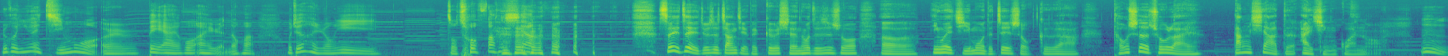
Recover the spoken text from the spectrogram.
如果因为寂寞而被爱或爱人的话，我觉得很容易走错方向。所以这也就是张姐的歌声，或者是说，呃，因为寂寞的这首歌啊，投射出来当下的爱情观哦。嗯，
